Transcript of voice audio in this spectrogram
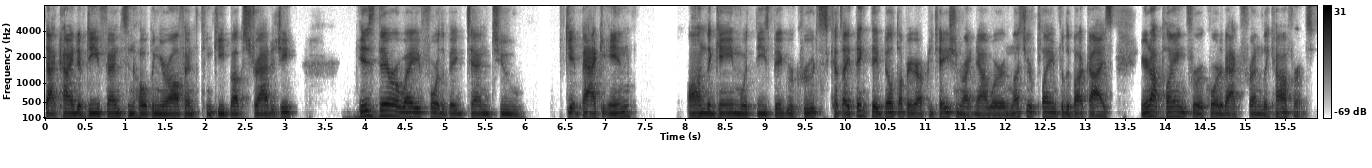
That kind of defense and hoping your offense can keep up strategy. Is there a way for the Big Ten to get back in on the game with these big recruits? Because I think they built up a reputation right now where unless you're playing for the Buckeyes, you're not playing for a quarterback friendly conference.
